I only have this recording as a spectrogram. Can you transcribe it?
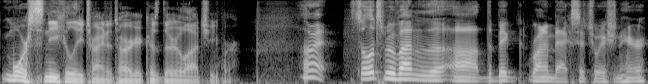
more sneakily trying to target because they're a lot cheaper. All right. So let's move on to the uh, the big running back situation here.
